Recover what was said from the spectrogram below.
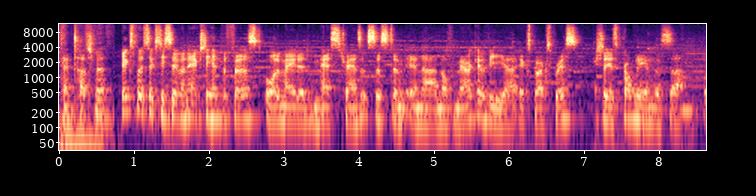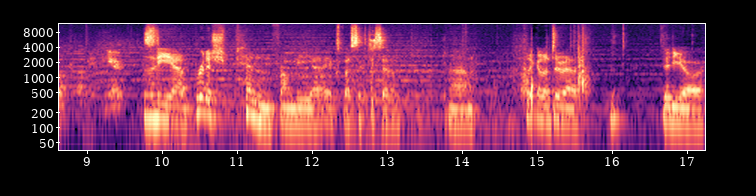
Can't touch that. Expo 67 actually had the first automated mass transit system in uh, North America, the uh, Expo Express. Actually, it's probably in this um, book. This is the uh, British pin from the uh, Expo 67. Um, we gotta do a video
